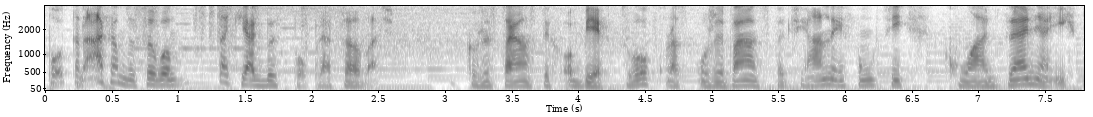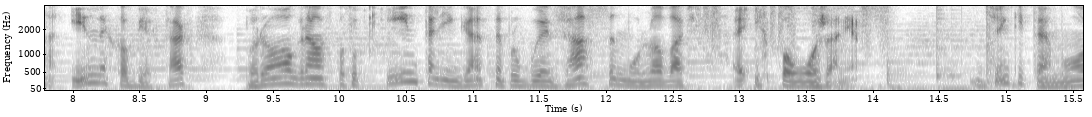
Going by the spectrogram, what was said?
potrafią ze sobą tak jakby współpracować. Korzystając z tych obiektów oraz używając specjalnej funkcji kładzenia ich na innych obiektach, program w sposób inteligentny próbuje zasymulować e, ich położenie. Dzięki temu,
